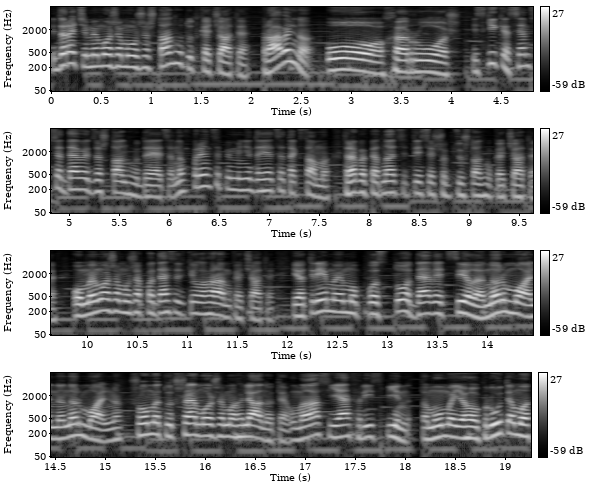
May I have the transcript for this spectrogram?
І до речі, ми можемо вже штангу тут качати. Правильно? О, хорош. І скільки? 79 за штангу дається. Ну, в принципі, мені дається так само. Треба 15 тисяч, щоб цю штангу качати. О, ми можемо вже по 10 кілограм качати. І отримуємо по 109 сили. Нормально, нормально. Що ми тут ще можемо глянути? У нас є фріспін, тому ми його крутимо.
